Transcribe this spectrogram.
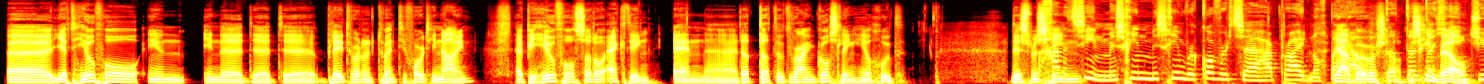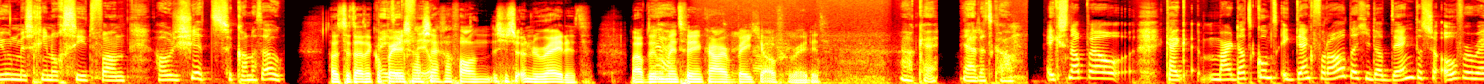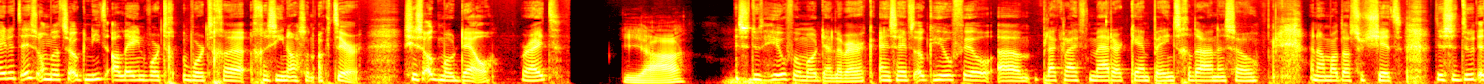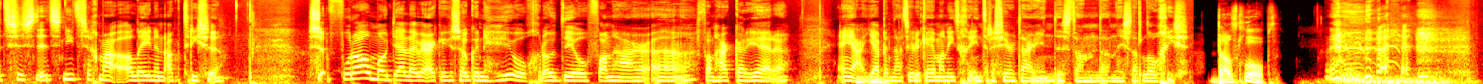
eh, je hebt heel veel in, in de, de, de Blade Runner 2049. Heb je heel veel subtle acting. En eh, dat, dat doet Ryan Gosling heel goed. Dus We gaan misschien... het zien. Misschien, misschien recovert ze haar pride nog bij Ja, jou. dat, dat, misschien dat wel. je in June misschien nog ziet van... Holy shit, ze kan het ook. Dat ze Weet opeens gaan zeggen van... Ze is underrated. Maar op dit Ja. moment vind ik haar een beetje overrated. Oké, ja, dat kan. Ik snap wel. Kijk, maar dat komt. Ik denk vooral dat je dat denkt dat ze overrated is, omdat ze ook niet alleen wordt, wordt ge- gezien als een acteur. Ze is ook model, right? Ja. Ze doet heel veel modellenwerk. En ze heeft ook heel veel ehm, Black Lives Matter campaigns gedaan en zo. En allemaal dat soort shit. Dus ze doet, het, is, het is niet zeg maar alleen een actrice. Ze, vooral modellenwerk is ook een heel groot deel van haar, eh, van haar carrière. En ja, jij bent natuurlijk helemaal niet geïnteresseerd daarin. Dus dan, dan is dat logisch. Dat klopt.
